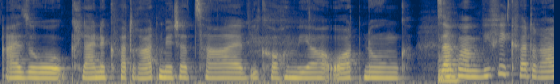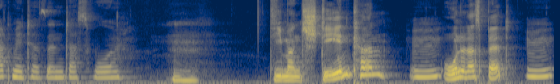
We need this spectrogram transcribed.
Also kleine Quadratmeterzahl, wie kochen wir, Ordnung, Sag mal, wie viele Quadratmeter sind das wohl? Hm. Die man stehen kann? Mhm. Ohne das Bett? Mhm.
